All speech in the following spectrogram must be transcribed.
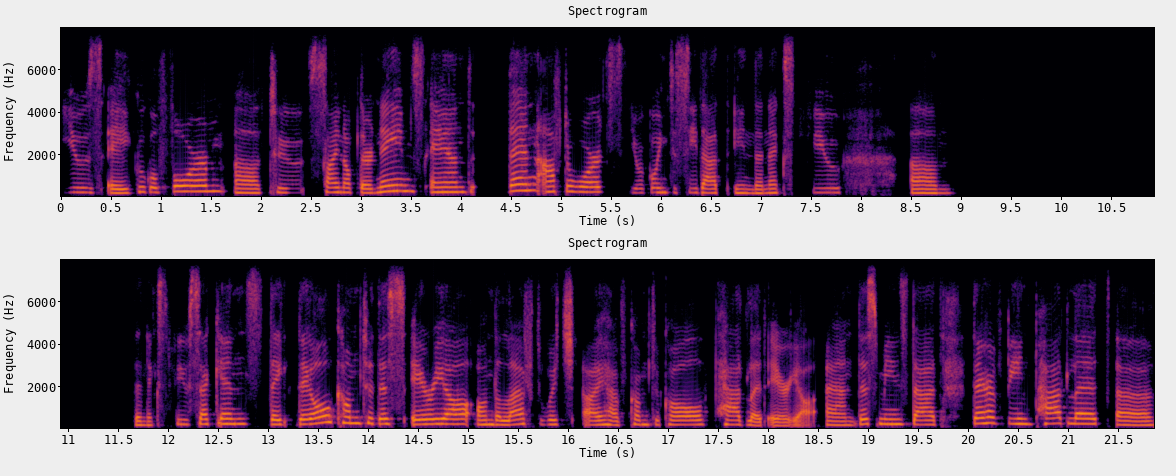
use a Google form uh, to sign up their names. And then afterwards, you're going to see that in the next few um, the next few seconds. They, they all come to this area on the left, which I have come to call Padlet area. And this means that there have been Padlet uh,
